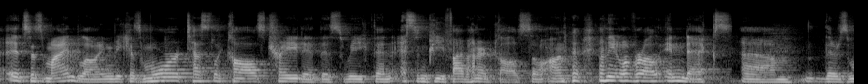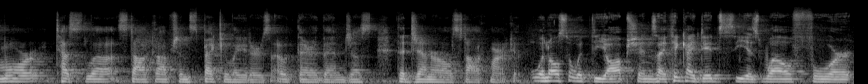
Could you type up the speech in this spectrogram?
It's just mind blowing because more Tesla calls traded this week than S&P 500 calls. So on on the overall index, um, there's more Tesla stock option speculators out there than just the general stock market. When also with the options, I think I did see as well for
